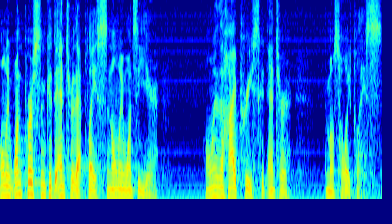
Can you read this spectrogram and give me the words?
only one person could enter that place, and only once a year. Only the high priest could enter the most holy place.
